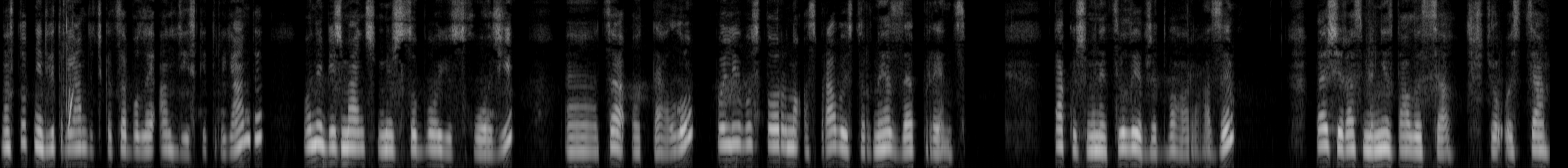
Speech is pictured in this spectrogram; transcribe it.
Наступні дві трояндочки це були англійські троянди. Вони більш-менш між собою схожі. Це Отелло по ліву сторону, а з правої сторони The Prince. Також вони цвіли вже два рази. Перший раз мені здалося, що ось ця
